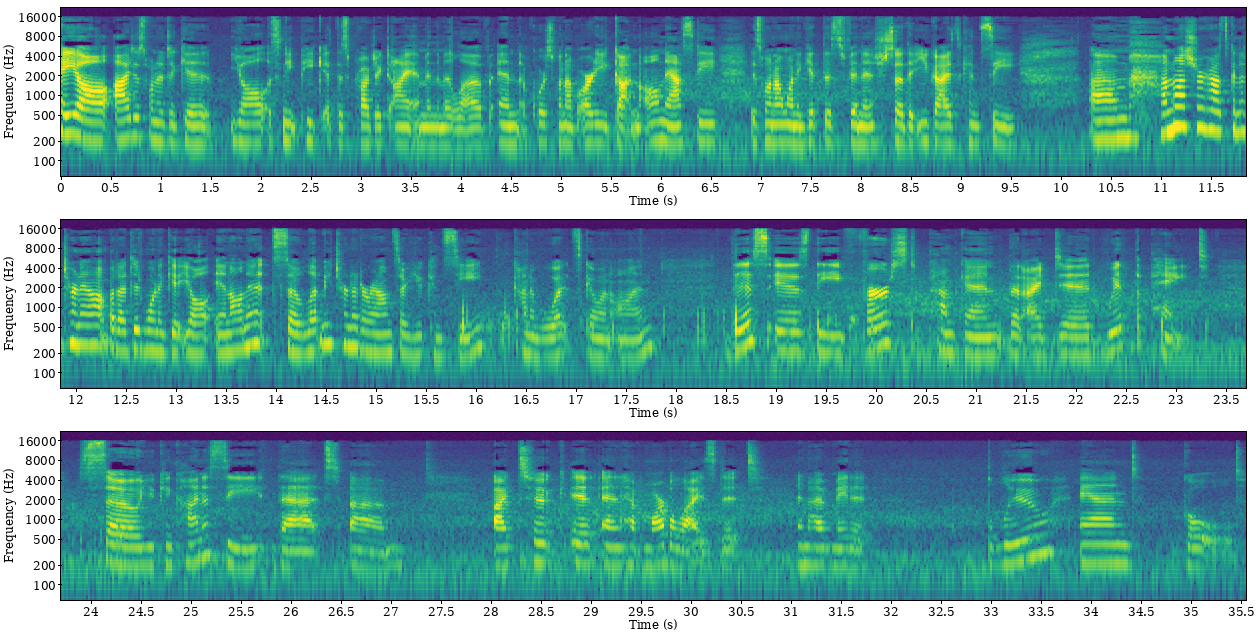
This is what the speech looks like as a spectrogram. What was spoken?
Hey y'all, I just wanted to give y'all a sneak peek at this project I am in the middle of. And of course, when I've already gotten all nasty is when I wanna get this finished so that you guys can see. Um, I'm not sure how it's gonna turn out, but I did wanna get y'all in on it. So let me turn it around so you can see kind of what's going on. This is the first pumpkin that I did with the paint. So you can kind of see that um, I took it and have marbleized it and I've made it blue and gold.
